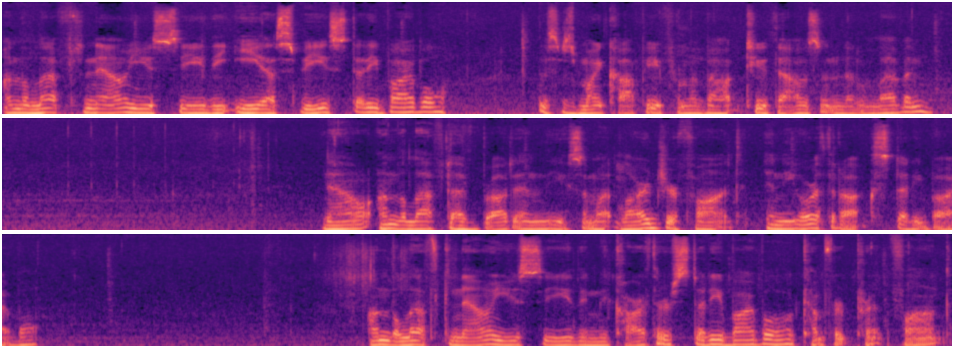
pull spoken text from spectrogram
On the left now you see the ESV Study Bible this is my copy from about 2011. Now, on the left, I've brought in the somewhat larger font in the Orthodox Study Bible. On the left now, you see the MacArthur Study Bible Comfort Print font.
